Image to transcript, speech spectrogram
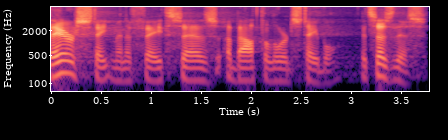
their statement of faith says about the Lord's table. It says this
